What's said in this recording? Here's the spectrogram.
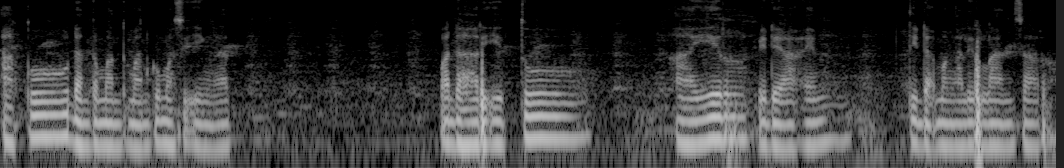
Aku dan teman-temanku masih ingat pada hari itu air PDAM tidak mengalir lancar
